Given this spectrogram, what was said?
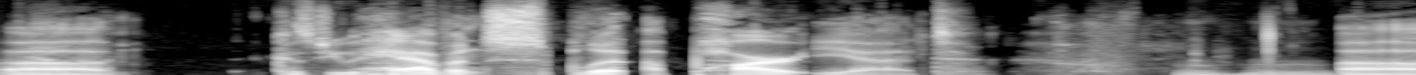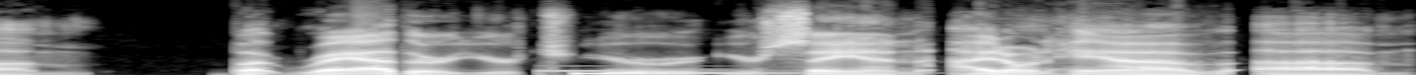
No. because you haven't split apart yet. hmm Um, but rather, you're you're you're saying, I don't have um,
